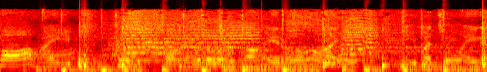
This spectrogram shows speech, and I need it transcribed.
ขอให้บุญช่วยขอให้รวยขอให้รวยพี่มาช่วยกัน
